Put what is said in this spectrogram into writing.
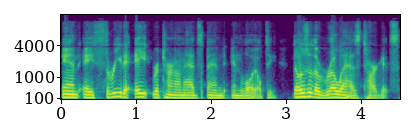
and a three to eight return on ad spend in loyalty. Those are the ROAS targets.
